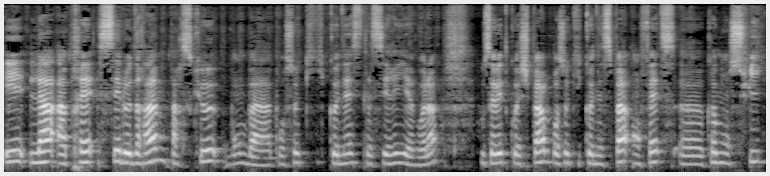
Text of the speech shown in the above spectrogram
Et là, après, c'est le drame parce que, bon, bah, pour ceux qui connaissent la série, euh, voilà, vous savez de quoi je parle. Pour ceux qui connaissent pas, en fait, euh, comme on suit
